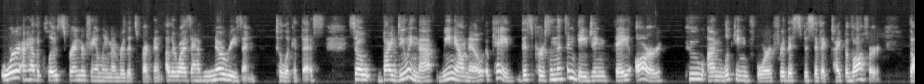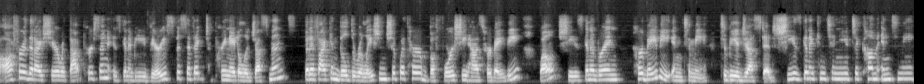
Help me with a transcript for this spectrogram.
or I have a close friend or family member that's pregnant. Otherwise, I have no reason to look at this. So by doing that, we now know okay, this person that's engaging, they are who I'm looking for for this specific type of offer. The offer that I share with that person is going to be very specific to prenatal adjustments. But if I can build the relationship with her before she has her baby, well, she's going to bring her baby into me to be adjusted. She's going to continue to come into me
